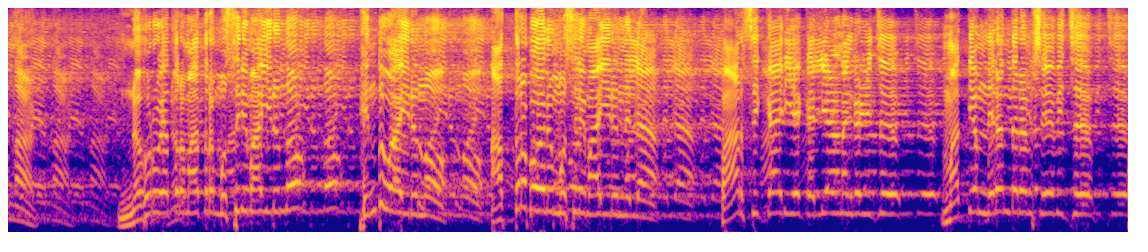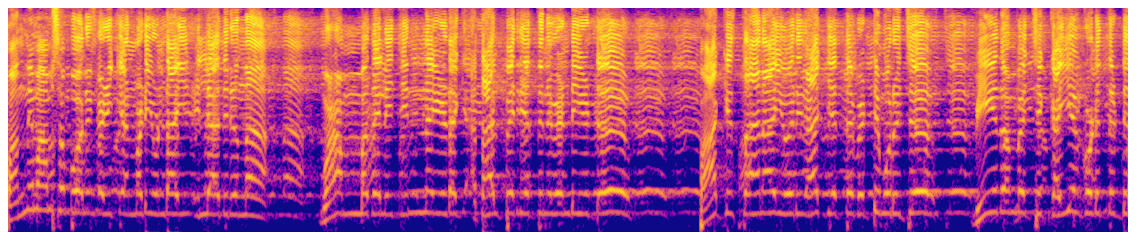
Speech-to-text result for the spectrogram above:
എന്നാണ്. നെഹ്റു എത്രമാത്രം മുസ്ലിം ആയിരുന്നോ ഹിന്ദു ആയിരുന്നോ അത്ര പോലും മുസ്ലിം ആയിരുന്നില്ല. പാർസിക്കാരിയെ കല്യാണം കഴിച്ച് മദ്യം നിരന്തരം സേവിച്ച് പന്നിമാംസം പോലും കഴിക്കാൻ മടിയുണ്ടായി ഇല്ലാതിരുന്ന മുഹമ്മദ് അലി ജിന്നയുടെ താല്പര്യത്തിന് വേണ്ടിയിട്ട് പാകിസ്ഥാനായി ഒരു രാജ്യത്തെ വെട്ടിമുറിച്ച് വീതം വെച്ച് കയ്യിൽ കൊടുത്തിട്ട്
